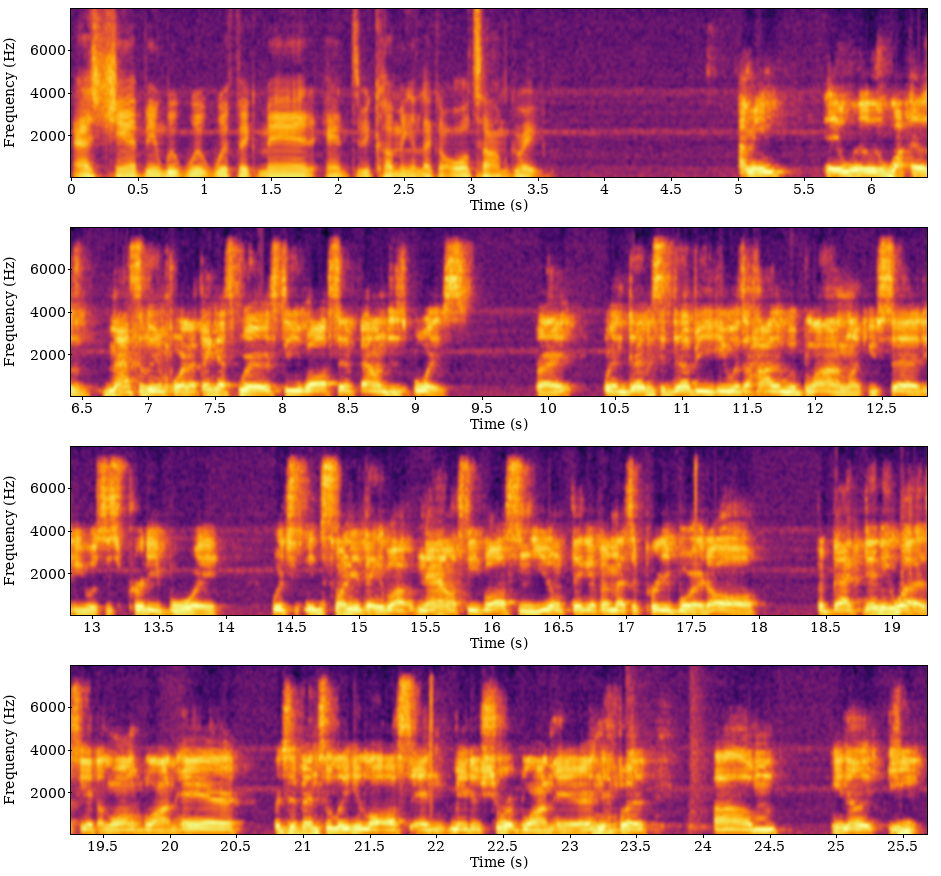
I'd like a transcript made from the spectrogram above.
as champion with, with, with McMahon and to becoming like an all time great? I mean, it, was it was massively important. I think that's where Steve Austin found his voice, right? When WCW, he was a Hollywood blonde, like you said. He was this pretty boy, which it's funny to think about now. Steve Austin, you don't think of him as a pretty boy at all, but back then he was. He had the long blonde hair, which eventually he lost and made it short blonde hair. but um, you know, he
